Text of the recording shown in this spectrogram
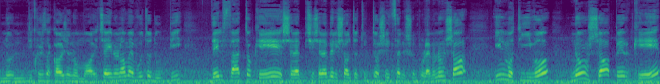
non, di questa cosa non muoio, cioè non ho mai avuto dubbi del fatto che sarebbe, si sarebbe risolto tutto senza nessun problema. Non so il motivo, non so perché,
